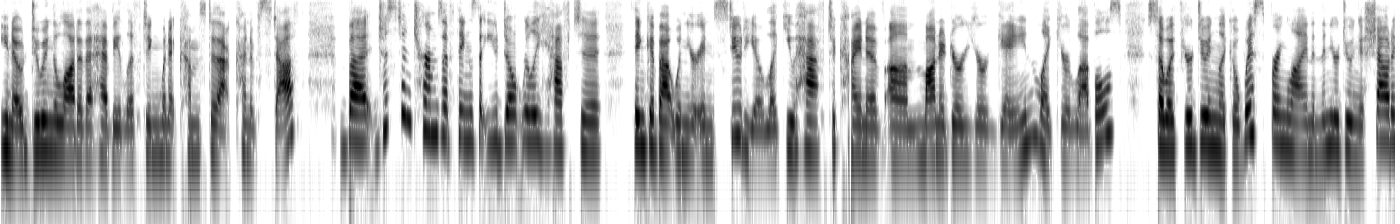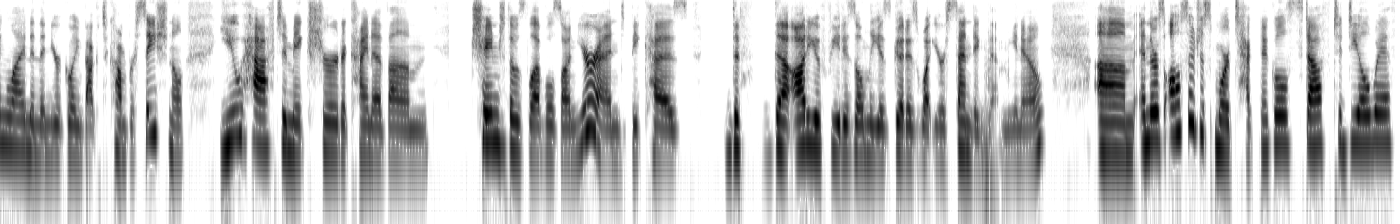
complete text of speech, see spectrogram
you know, doing a lot of the heavy lifting when it comes to that kind of stuff. But just in terms of things that you don't really have to think about when you're in studio, like you have to kind of, um, monitor your gain, like your levels. So if you're doing like a whispering line and then you're doing a shouting line and then you're going back to conversational, you have to make sure to kind of, um, change those levels on your end because the the audio feed is only as good as what you're sending them you know? Um, and there's also just more technical stuff to deal with.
